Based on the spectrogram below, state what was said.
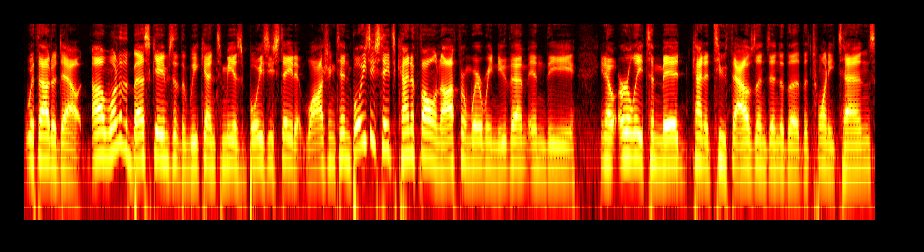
Without a doubt. Uh, one of the best games of the weekend to me is Boise State at Washington. Boise State's kind of fallen off from where we knew them in the you know, early to mid kind of 2000s into the, the 2010s.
